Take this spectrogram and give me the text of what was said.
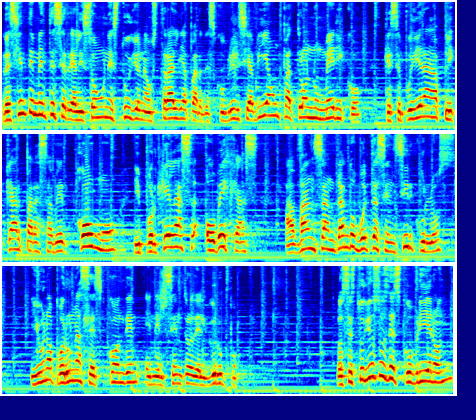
Recientemente se realizó un estudio en Australia para descubrir si había un patrón numérico que se pudiera aplicar para saber cómo y por qué las ovejas avanzan dando vueltas en círculos y una por una se esconden en el centro del grupo. Los estudiosos descubrieron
